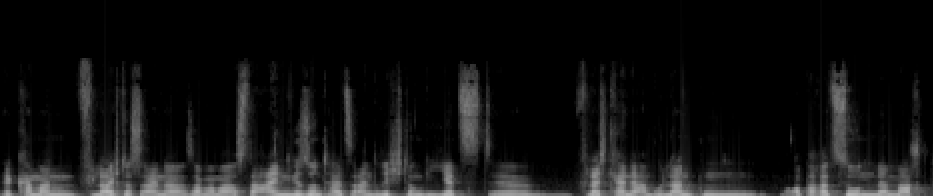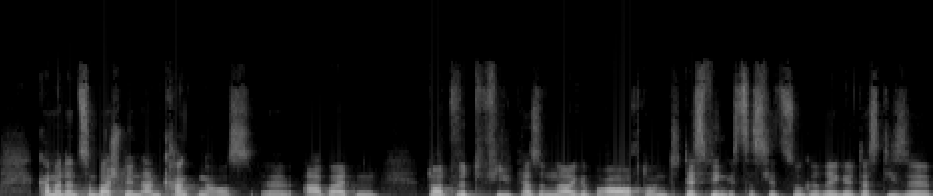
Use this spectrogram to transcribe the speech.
äh, kann man vielleicht aus einer, sagen wir mal, aus einer einen Gesundheitseinrichtung, die jetzt äh, vielleicht keine ambulanten Operationen mehr macht, kann man dann zum Beispiel in einem Krankenhaus äh, arbeiten. Dort wird viel Personal gebraucht und deswegen ist das jetzt so geregelt, dass diese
